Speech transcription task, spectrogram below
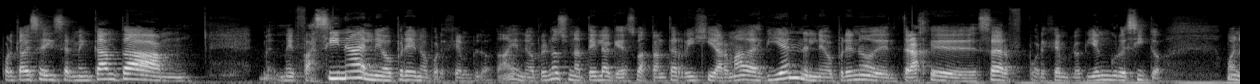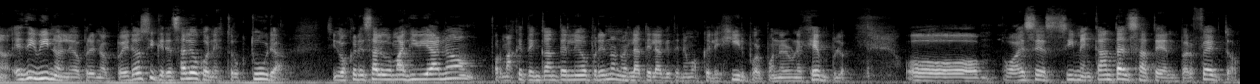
Porque a veces dicen, me encanta, mm, me fascina el neopreno, por ejemplo. El neopreno es una tela que es bastante rígida, armada, es bien el neopreno del traje de surf, por ejemplo, es bien gruesito. Bueno, es divino el neopreno, pero si querés algo con estructura, si vos querés algo más liviano, por más que te encante el neopreno, no es la tela que tenemos que elegir, por poner un ejemplo. O, a veces, sí, me encanta el satén, perfecto.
